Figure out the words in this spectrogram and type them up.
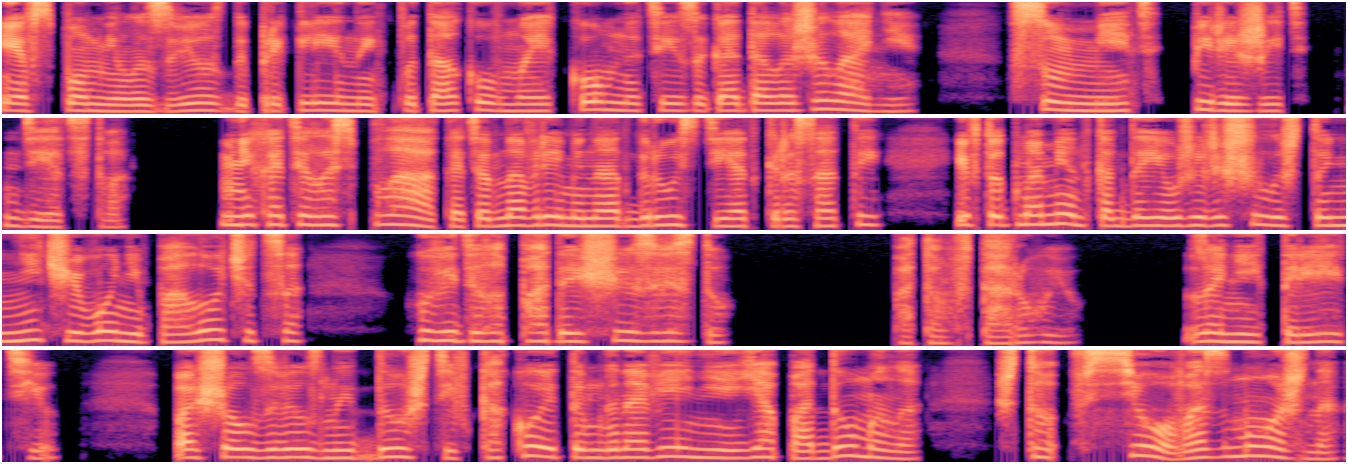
Я вспомнила звезды, приклеенные к потолку в моей комнате, и загадала желание — суметь пережить детство. Мне хотелось плакать одновременно от грусти и от красоты, и в тот момент, когда я уже решила, что ничего не получится, увидела падающую звезду. Потом вторую, за ней третью. Пошел звездный дождь, и в какое-то мгновение я подумала, что все возможно.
